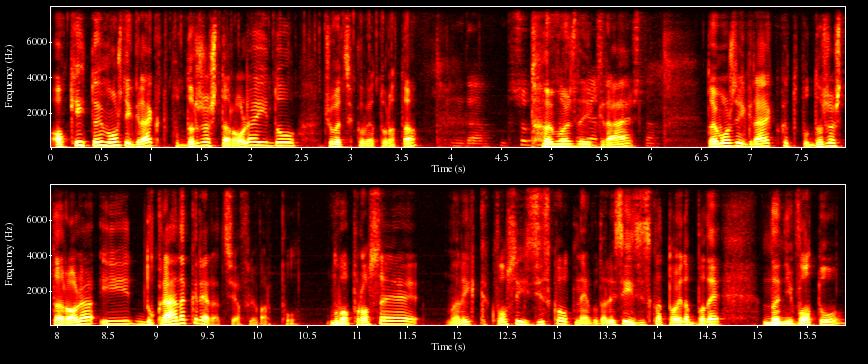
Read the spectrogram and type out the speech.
окей, той може да играе като поддържаща роля и до се клавиатурата. Да. Супер, Той може да играе. неща. Той може да играе като поддържаща роля и до края на кариерата си в Ливърпул. Но въпросът е, нали, какво се изисква от него? Дали се изисква той да бъде на нивото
